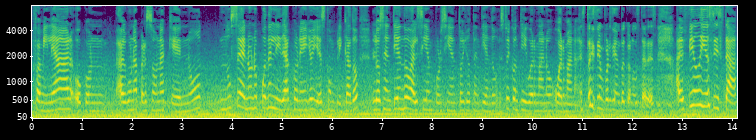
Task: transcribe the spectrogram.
familiar o con alguna persona que no no sé, no, no pueden lidiar con ello y es complicado. Los entiendo al 100%, yo te entiendo. Estoy contigo, hermano o hermana. Estoy 100% con ustedes. I feel you, sister.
